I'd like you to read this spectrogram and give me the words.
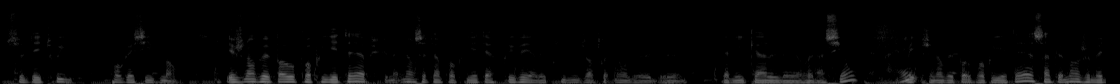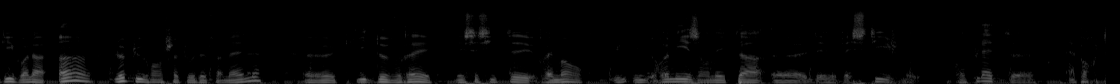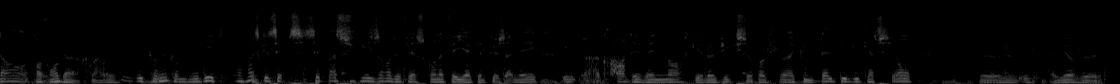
se détruit progressivement. Et je n'en veux pas au propriétaire, puisque maintenant c'est un propriétaire privé avec qui nous entretenons de, d'amicales relations, mais je n'en veux pas au propriétaire, simplement je me dis, voilà, un, le plus grand château de Famenne, euh, qui devrait nécessiter vraiment une, remise en état euh, des vestiges, mais complète, euh, importante. Profondeur, quoi, oui. Oui, comme, mhm. comme vous dites, mhm. parce que c'est pas suffisant de faire ce qu'on a fait il y a quelques années, un grand événement archéologique sur Rochefort avec une belle publication, que, d'ailleurs je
